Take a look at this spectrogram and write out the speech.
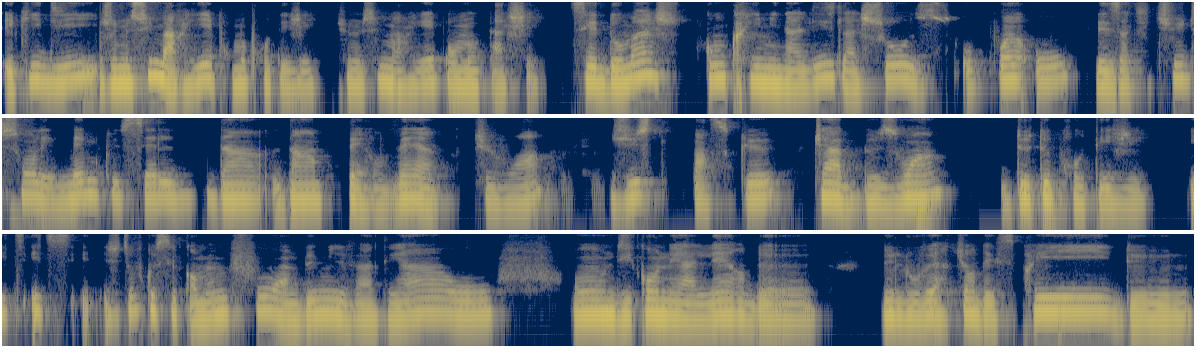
et qui dit, je me suis mariée pour me protéger. Je me suis mariée pour me cacher. C'est dommage qu'on criminalise la chose au point où les attitudes sont les mêmes que celles d'un pervers, tu vois, juste parce que tu as besoin de te protéger. je trouve que c'est quand même fou en 2021 où on dit qu'on est à l'ère de, de l'ouverture d'esprit, de,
